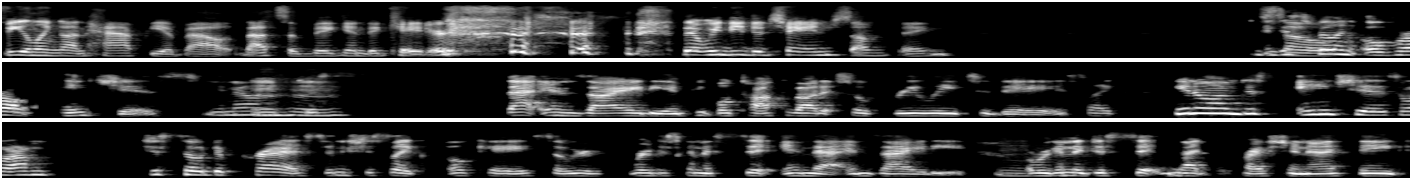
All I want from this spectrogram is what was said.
feeling unhappy about? That's a big indicator that we need to change something. And so, just feeling overall anxious, you know, mm-hmm. just that anxiety. And people talk about it so freely today. It's like, you know, I'm just anxious or I'm just so depressed and it's just like okay so we're, we're just going to sit in that anxiety mm-hmm. or we're going to just sit in that depression and i think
